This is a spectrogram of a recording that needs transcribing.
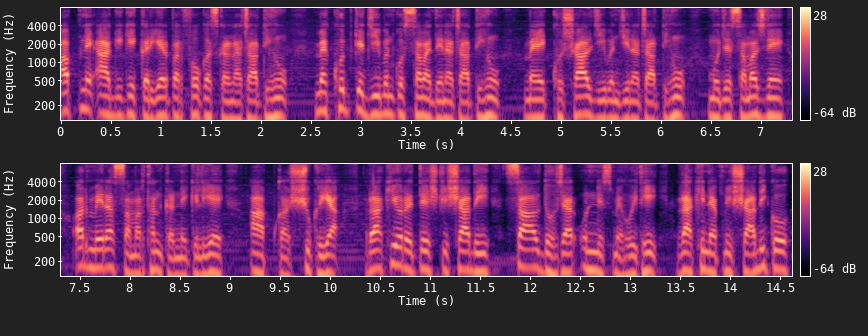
अपने आगे के करियर पर फोकस करना चाहती हूँ। मैं खुद के जीवन को समय देना चाहती हूँ। मैं एक खुशहाल जीवन जीना चाहती हूँ। मुझे समझने और मेरा समर्थन करने के लिए आपका शुक्रिया। राखी और रितेश की शादी साल 2019 में हुई थी। राखी ने अपनी शादी को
